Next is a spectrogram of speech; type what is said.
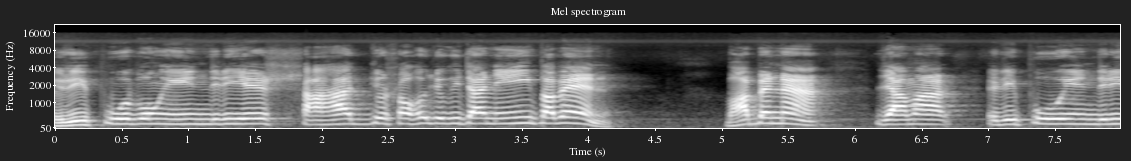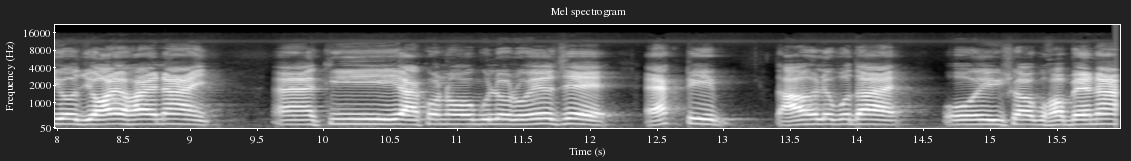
রিপু এবং ইন্দ্রিয়ের সাহায্য সহযোগিতা নিয়েই পাবেন। ভাববেন না যে আমার রিপু, ইন্দ্রিয় জয় হয় নাই কি এখনও ওগুলো রয়েছে অ্যাক্টিভ তাহলে বোধহয় ওই সব হবে না।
